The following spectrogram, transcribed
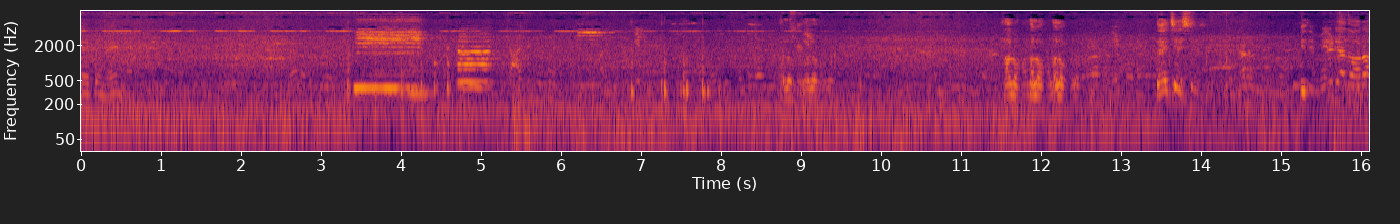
అయిపోయింది hello hello. Hello hello hello. దయచేసి ఇది మీడియా ద్వారా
